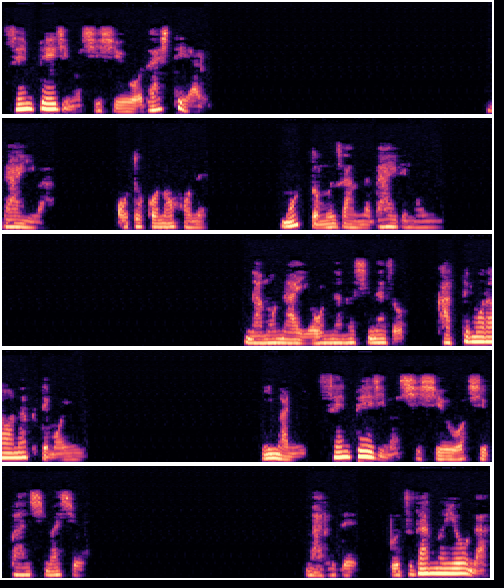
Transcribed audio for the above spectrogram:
千ページの詩集を出してやる。大は男の骨、もっと無残な大でもいい。名もない女の詩なぞ買ってもらわなくてもいい。今に千ページの詩集を出版しましょう。まるで仏壇のような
